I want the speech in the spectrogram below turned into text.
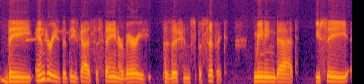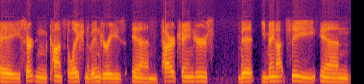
the injuries that these guys sustain are very position specific, meaning that you see a certain constellation of injuries in tire changers that you may not see in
